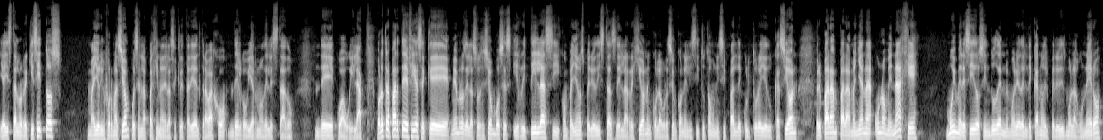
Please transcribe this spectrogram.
y ahí están los requisitos. Mayor información, pues en la página de la Secretaría del Trabajo del Gobierno del Estado de Coahuila. Por otra parte, fíjese que miembros de la Asociación Voces Irritilas y compañeros periodistas de la región, en colaboración con el Instituto Municipal de Cultura y Educación, preparan para mañana un homenaje muy merecido, sin duda, en memoria del decano del periodismo lagunero,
